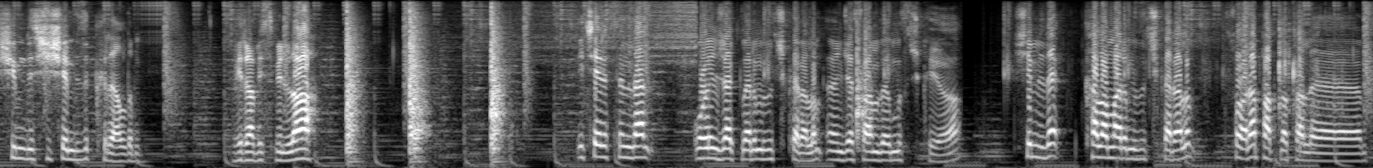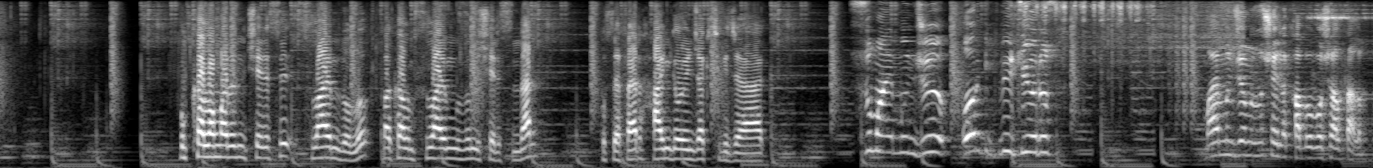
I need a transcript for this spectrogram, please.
Şimdi şişemizi kıralım. Vira bismillah. İçerisinden oyuncaklarımızı çıkaralım. Önce sandığımız çıkıyor. Şimdi de kalamarımızı çıkaralım. Sonra patlatalım. Bu kalamarın içerisi slime dolu. Bakalım slime'ımızın içerisinden bu sefer hangi oyuncak çıkacak? Su maymuncu orbit büyütüyoruz. Maymuncuğumuzu şöyle kaba boşaltalım.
